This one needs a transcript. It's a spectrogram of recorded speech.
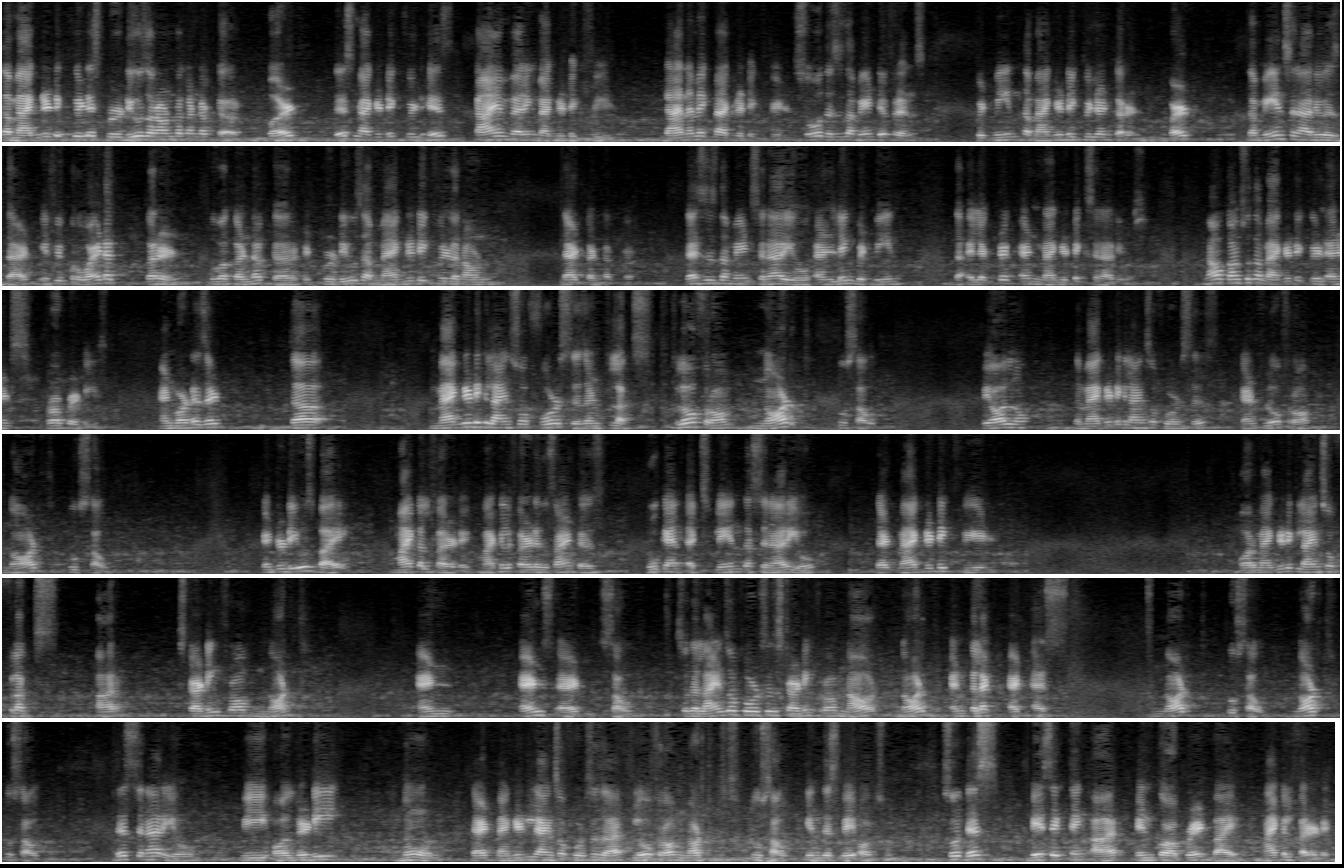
the magnetic field is produced around the conductor, but this magnetic field is time varying magnetic field, dynamic magnetic field. So this is the main difference between the magnetic field and current. But the main scenario is that if we provide a current to a conductor, it produces a magnetic field around that conductor. This is the main scenario and link between the electric and magnetic scenarios. Now comes to the magnetic field and its properties. And what is it? The magnetic lines of forces and flux flow from north to south. We all know the magnetic lines of forces can flow from north to south. Introduced by Michael Faraday. Michael Faraday is a scientist who can explain the scenario that magnetic field or magnetic lines of flux are starting from north and ends at south. So the lines of forces starting from north, north and collect at S, north to south, north to south. This scenario we already known that magnetic lines of forces are flow from north to south in this way also. So this basic thing are incorporated by Michael Faraday.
